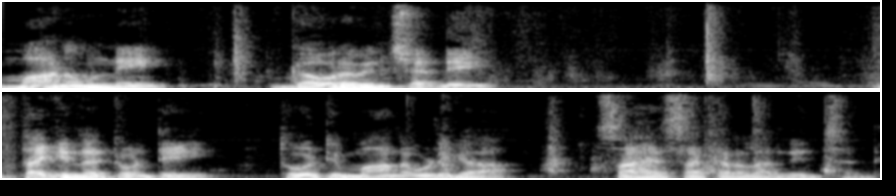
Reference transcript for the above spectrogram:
మానవుణ్ణి గౌరవించండి. తగినటువంటి తోటి మానవుడిగా సహాయ సహకారాలు అందించండి.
